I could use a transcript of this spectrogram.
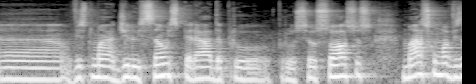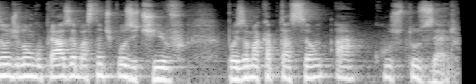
uh, visto uma diluição esperada para os seus sócios, mas com uma visão de longo prazo é bastante positivo, pois é uma captação a custo zero.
